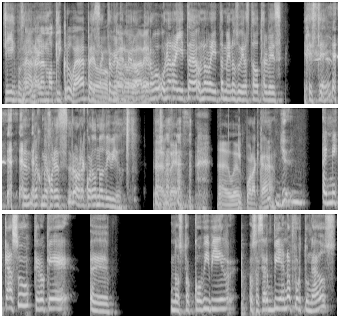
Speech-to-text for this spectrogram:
sí, o sea, No, no eran Motley Crue, ¿verdad? Pero, exactamente, pero, pero una rayita, una rayita menos hubiera estado tal vez este me- mejores los recuerdos más vividos. Ah. Ah, y por acá. Yo, en mi caso, creo que eh, nos tocó vivir, o sea, ser bien afortunados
